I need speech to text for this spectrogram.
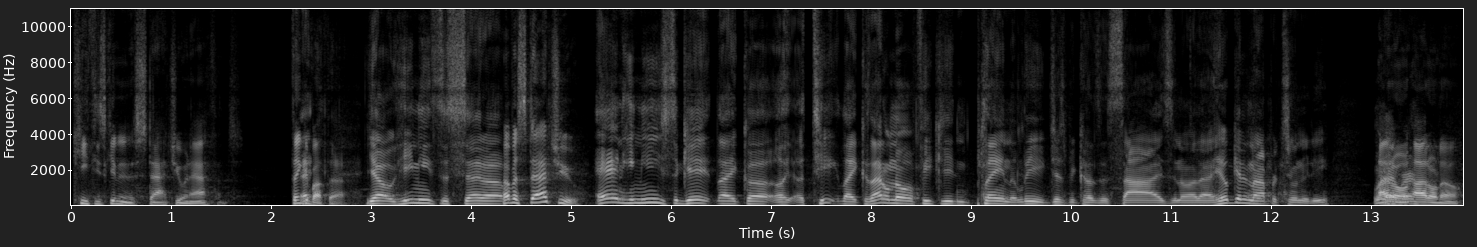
Keith, he's getting a statue in Athens. Think about that. Yo, he needs to set up. Have a statue. And he needs to get like a, a, a t like because I don't know if he can play in the league just because of size and all that. He'll get an opportunity. I don't. I don't know.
